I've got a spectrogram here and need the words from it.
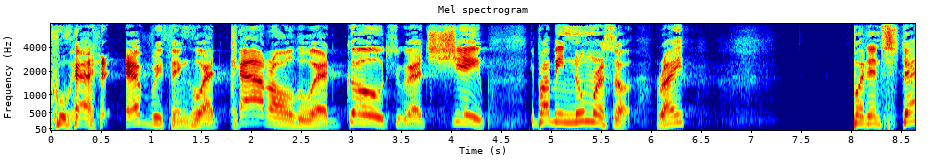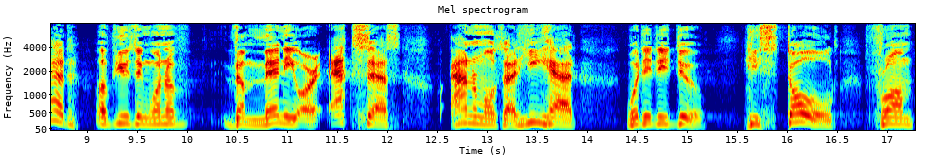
who had everything, who had cattle, who had goats, who had sheep. Probably numerous, uh, right? But instead of using one of the many or excess animals that he had, what did he do? He stole from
